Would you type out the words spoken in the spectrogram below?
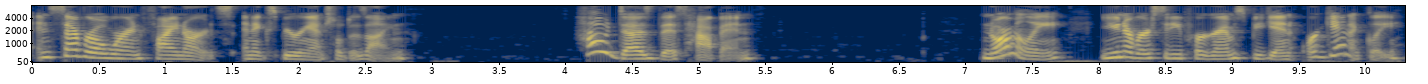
and several were in fine arts and experiential design. How does this happen? Normally, university programs begin organically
